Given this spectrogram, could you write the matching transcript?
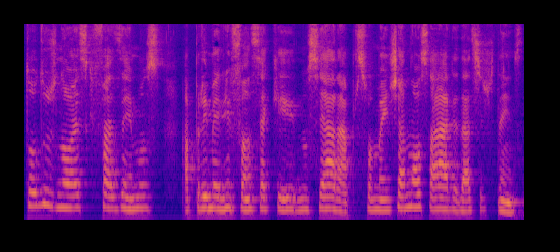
todos nós que fazemos a primeira infância aqui no Ceará, principalmente a nossa área da assistência,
